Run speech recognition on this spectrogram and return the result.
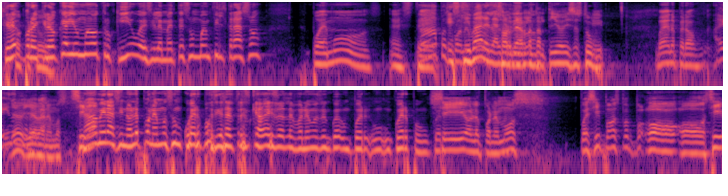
Creo, que porque creo que hay un nuevo truquillo, güey. Si le metes un buen filtrazo, podemos este, Ah, pues esquivar el ponemos- Sordearlo algoritmo. tantillo, dices tú. Sí. Bueno, pero ahí no Ya, ya veremos. Si no, no, mira, si no le ponemos un cuerpo, así a las tres cabezas, le ponemos un, cue- un puer- un cuerpo, un cuerpo. Sí, o le ponemos. Pues sí, podemos. po- po- O, o sí,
